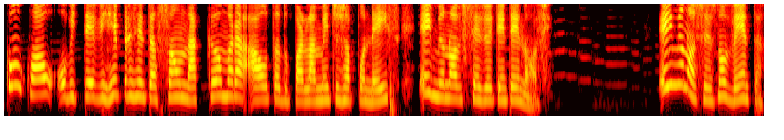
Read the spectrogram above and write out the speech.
com o qual obteve representação na Câmara Alta do Parlamento japonês em 1989. Em 1990,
